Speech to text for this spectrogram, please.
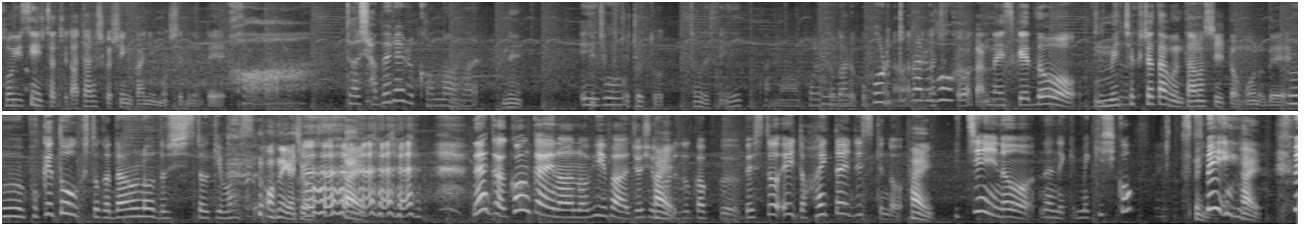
そういう選手たちが新しく新加入もしてるので。はあ。じゃあ喋れるかな、ね英語。くちょっとそうですね英語かな。ポルトガル語かな。ポルトガル語。ちょっとわからないですけどと。めちゃくちゃ多分楽しいと思うので、うんポケトークとかダウンロードしておきます。お願いします。はい。なんか今回のあの FIFA 女子ワールドカップ、ベスト8敗退ですけどはい。1位のなんだっけメキシコ？スペイン。スペイン。はい。スペ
